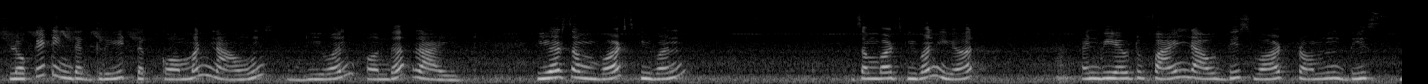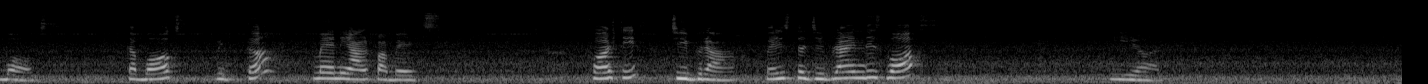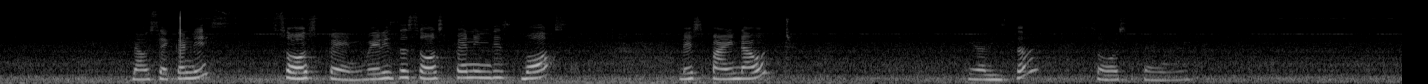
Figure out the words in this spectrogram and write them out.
Locate in the grid the common nouns given on the right. Here some words given some words given here and we have to find out this word from this box. The box with the many alphabets. First is zebra. Where is the zebra in this box? Here. Now second is saucepan. Where is the saucepan in this box? Let's find out. Here is the saucepan.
